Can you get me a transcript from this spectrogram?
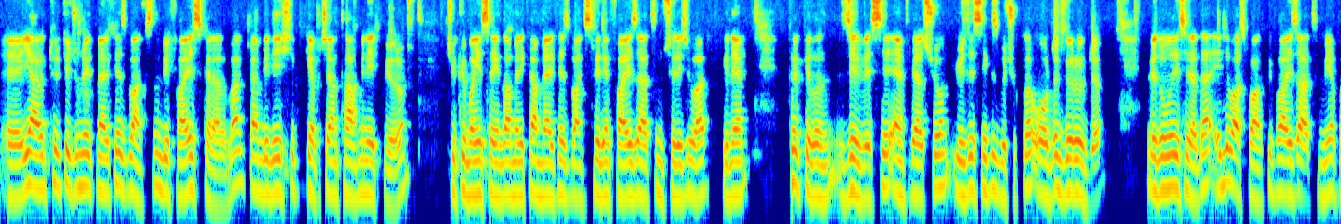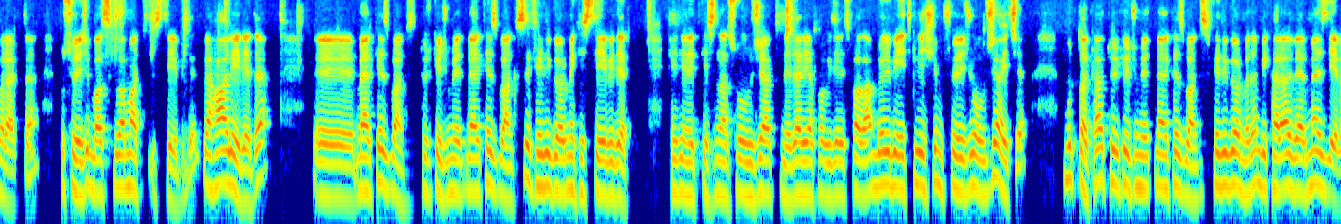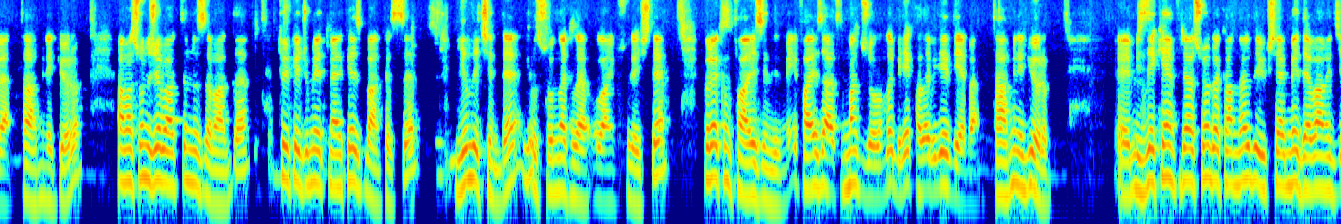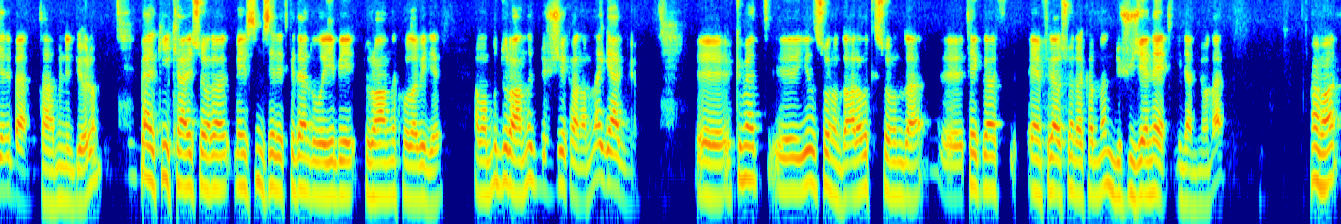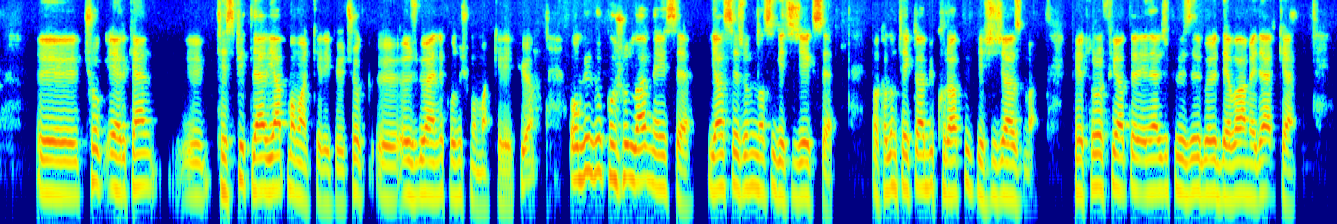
Ee, yarın Türkiye Cumhuriyet Merkez Bankası'nın bir faiz kararı var. Ben bir değişiklik yapacağını tahmin etmiyorum. Çünkü Mayıs ayında Amerikan Merkez Bankası Fed'in faiz artırım süreci var. Yine 40 yılın zirvesi enflasyon %8,5'la orada görüldü. Ve dolayısıyla da 50 bas puanlık bir faiz artımı yaparak da bu süreci baskılamak isteyebilir. Ve haliyle de e, Merkez Bankası, Türkiye Cumhuriyet Merkez Bankası Fed'i görmek isteyebilir. Fed'in etkisi nasıl olacak, neler yapabiliriz falan böyle bir etkileşim süreci olacağı için mutlaka Türkiye Cumhuriyet Merkez Bankası Fed'i görmeden bir karar vermez diye ben tahmin ediyorum. Ama sonuca baktığımız zaman da Türkiye Cumhuriyet Merkez Bankası yıl içinde, yıl sonuna kadar olan süreçte bırakın faiz indirmeyi, faiz artırmak zorunda bile kalabilir diye ben tahmin ediyorum. E, bizdeki enflasyon rakamları da yükselmeye devam edeceğini ben tahmin ediyorum. Belki iki ay sonra mevsimsel etkiden dolayı bir durağanlık olabilir. Ama bu durağanlık düşecek anlamına gelmiyor. E, hükümet e, yıl sonunda, Aralık sonunda e, tekrar enflasyon rakamlarının düşeceğine inanıyorlar. Ama e, çok erken e, tespitler yapmamak gerekiyor. Çok e, özgüvenli konuşmamak gerekiyor. O günkü koşullar neyse, yaz sezonu nasıl geçecekse, bakalım tekrar bir kuraklık yaşayacağız mı? Petrol fiyatları, enerji krizleri böyle devam ederken,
